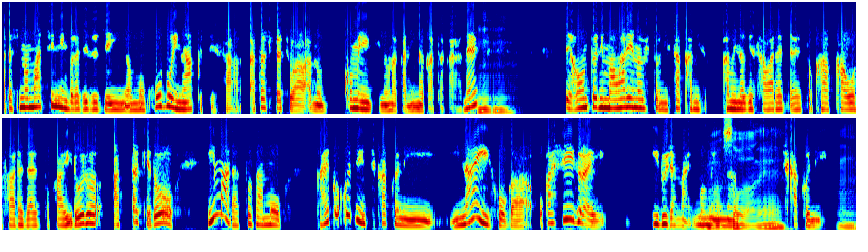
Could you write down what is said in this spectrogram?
私の街にブラジル人がもうほぼいなくてさ、私たちはあのコミュニティの中にいなかったからね。うんうんで、本当に周りの人にさ、髪髪の毛触られたりとか、顔を触られたりとか、いろいろあったけど、今だとさ、もう外国人近くにいない方がおかしいぐらいいるじゃない、もうみんなまあそうだね。近くに。うん。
